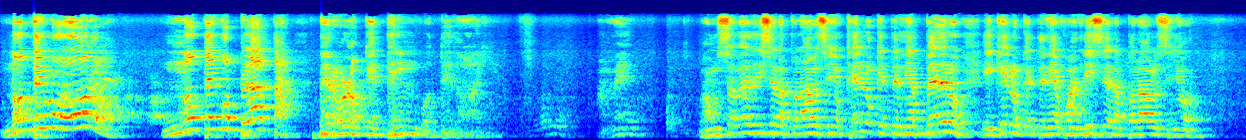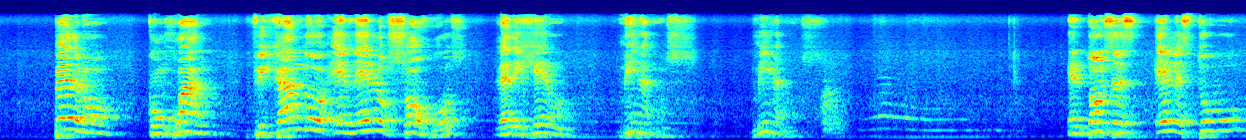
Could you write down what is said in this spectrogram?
no tengo oro, no tengo plata, pero lo que tengo te doy. Amén. Vamos a ver, dice la palabra del Señor, qué es lo que tenía Pedro y qué es lo que tenía Juan. Dice la palabra del Señor. Pedro con Juan, fijando en él los ojos, le dijeron, míranos, míranos. Entonces él estuvo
